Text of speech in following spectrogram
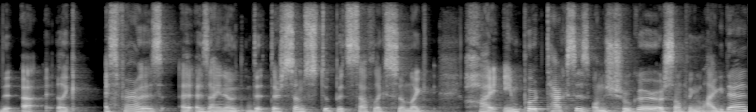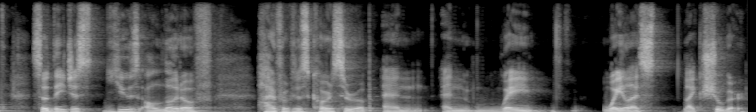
the uh, like as far as as I know th- there's some stupid stuff like some like high import taxes on sugar or something like that. So they just use a lot of high fructose corn syrup and and way way less like sugar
